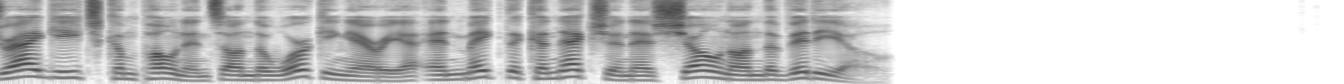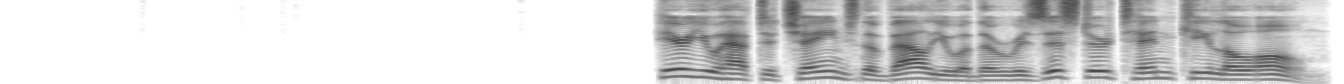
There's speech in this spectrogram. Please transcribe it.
Drag each components on the working area and make the connection as shown on the video. Here you have to change the value of the resistor 10 kilo ohm,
